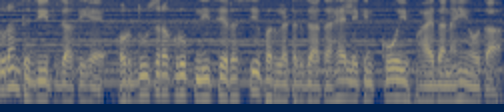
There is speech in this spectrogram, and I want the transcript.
तुरंत जीत जाती है और दूसरा ग्रुप नीचे रस्सी पर लटक जाता है, लेकिन कोई फ़ायदा नहीं होता।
